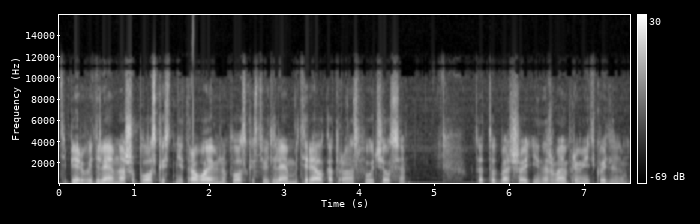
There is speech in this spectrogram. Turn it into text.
Теперь выделяем нашу плоскость, не траву, а именно плоскость. Выделяем материал, который у нас получился. Вот этот вот большой. И нажимаем «Применить к выделенному».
